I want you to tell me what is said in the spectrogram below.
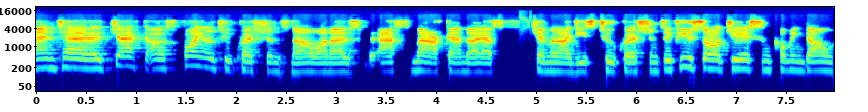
And uh, Jack, was final two questions now, and I've asked Mark and I asked Jemima these two questions. If you saw Jason coming down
